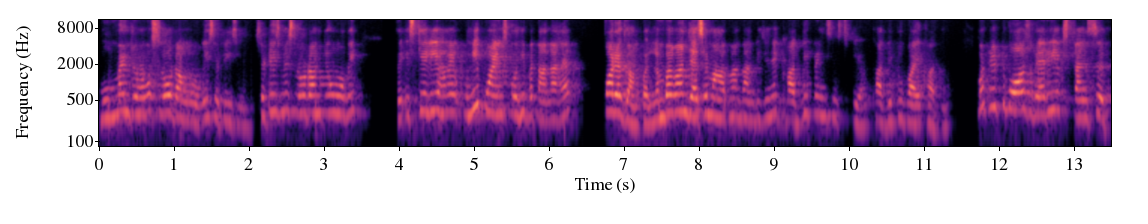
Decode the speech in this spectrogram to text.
movement जो है वो स्लो डाउन हो गई सिटीज़ में। सिटीज़ में स्लो डाउन क्यों हो गई? तो इसके लिए हमें उन्हीं पॉइंट्स को ही बताना है। फॉर एग्ज़ाम्पल नंबर वन जैसे महात्मा गांधी जी ने खादी पे इंसिस्ट किया, khadi to buy khadi. But it was very expensive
